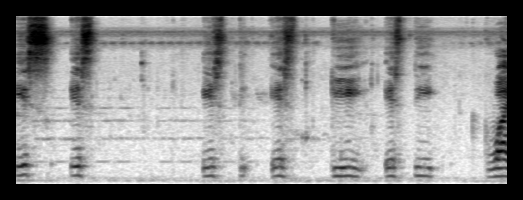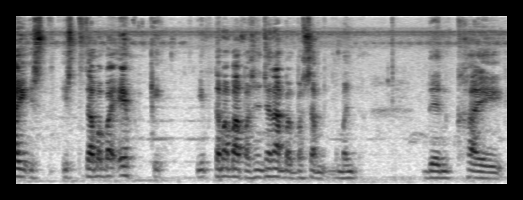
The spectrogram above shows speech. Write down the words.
Is Is Is Is Ki Is Ti Y is, is tama ba F I- I- tama ba pasensya na naman then kay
